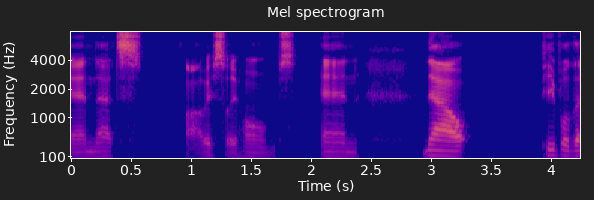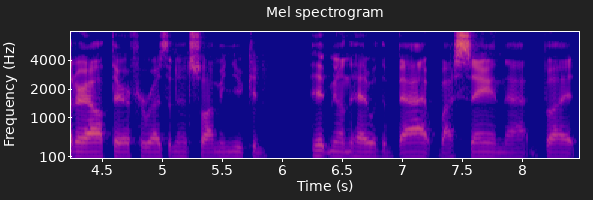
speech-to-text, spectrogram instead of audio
and that's obviously homes. And now, people that are out there for residential, I mean, you could hit me on the head with a bat by saying that, but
